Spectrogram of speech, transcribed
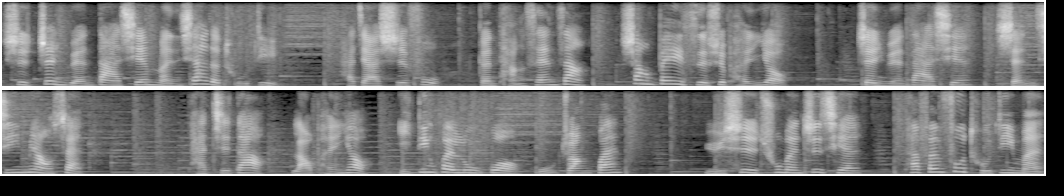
是镇元大仙门下的徒弟，他家师傅跟唐三藏上辈子是朋友。镇元大仙神机妙算，他知道老朋友一定会路过武装关，于是出门之前，他吩咐徒弟们。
